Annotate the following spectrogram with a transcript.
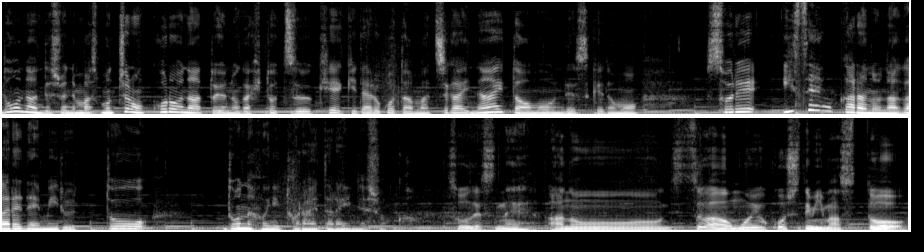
どうなんでしょうね、まあ、もちろんコロナというのが一つ契機であることは間違いないとは思うんですけどもそれ以前からの流れで見るとどんなふうに捉えたらいいんでしょうか？そうですね、あのー、実は思い起こしてみますと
